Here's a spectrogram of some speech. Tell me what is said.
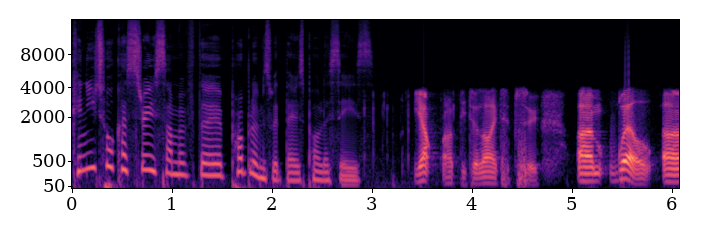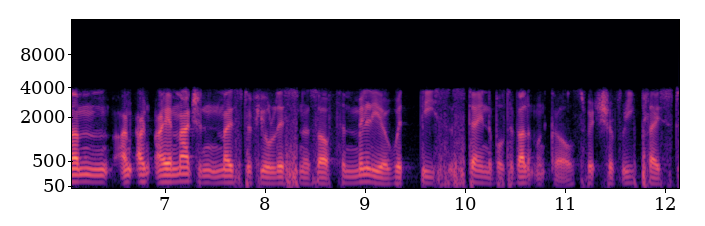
Can you talk us through some of the problems with those policies? Yep, I'd be delighted to. Um, well, um, I, I, imagine most of your listeners are familiar with the Sustainable Development Goals, which have replaced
